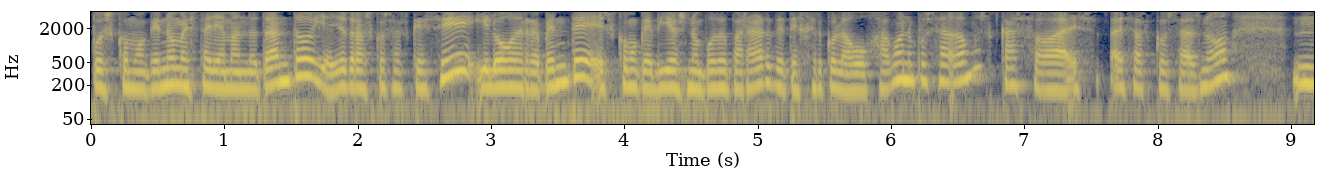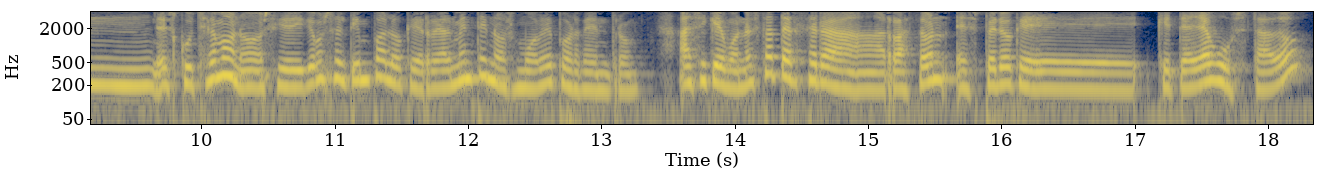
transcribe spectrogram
pues como que no me está llamando tanto y hay otras cosas que sí y luego de repente es como que Dios no puedo parar de tejer con la aguja. Bueno, pues hagamos caso a, esas cosas, ¿no? Mm, escuchémonos y dediquemos el tiempo a lo que realmente nos mueve por dentro. Así que bueno, esta tercera razón espero que, que te haya gustado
